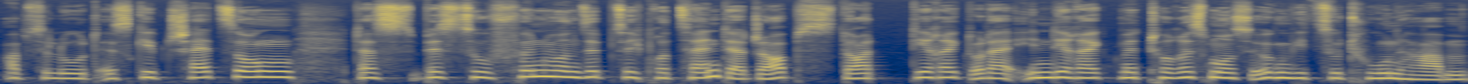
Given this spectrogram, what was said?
absolut. Es gibt Schätzungen, dass bis zu 75 Prozent der Jobs dort direkt oder indirekt mit Tourismus irgendwie zu tun haben.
